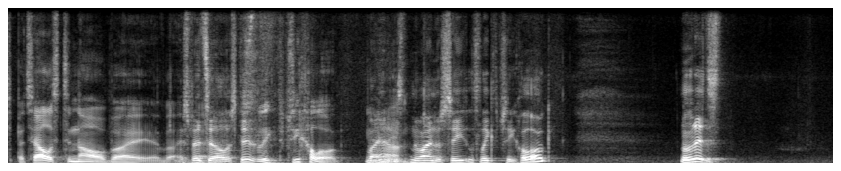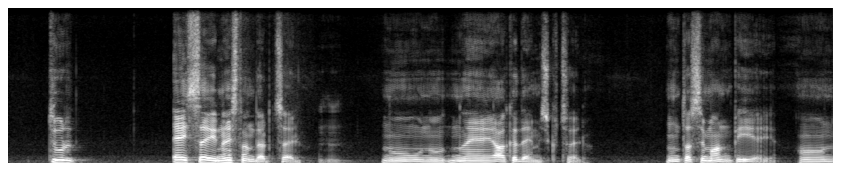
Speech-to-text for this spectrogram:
speciālisti nav, vai, vai Speciālisti ir. Slikti psihologi. Vai nu, vai nu slikti psihologi? Nu, redz, tur es eju nestandarta ceļu, mm -hmm. nu, nu, ne akadēmisku ceļu. Un tas ir mans pieeja. Un,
